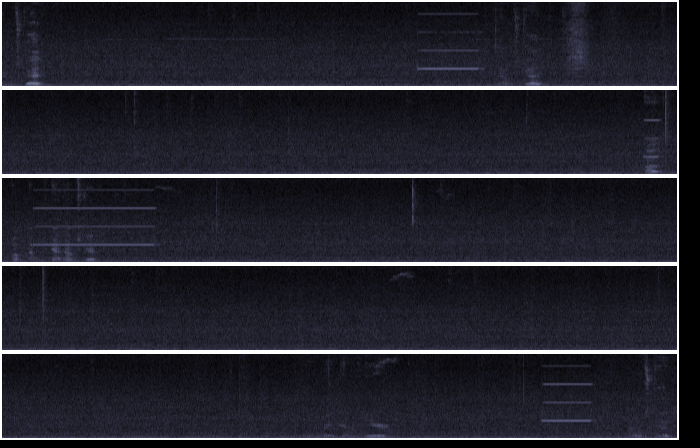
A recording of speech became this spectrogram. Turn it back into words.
That's good. That was good. Oh, oh, yeah, that was good. Right down here. That was good.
